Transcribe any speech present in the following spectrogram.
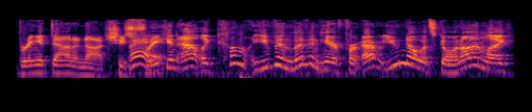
bring it down a notch. She's Right. freaking out. Like, come on, you've been living here forever. You know what's going on. Like,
